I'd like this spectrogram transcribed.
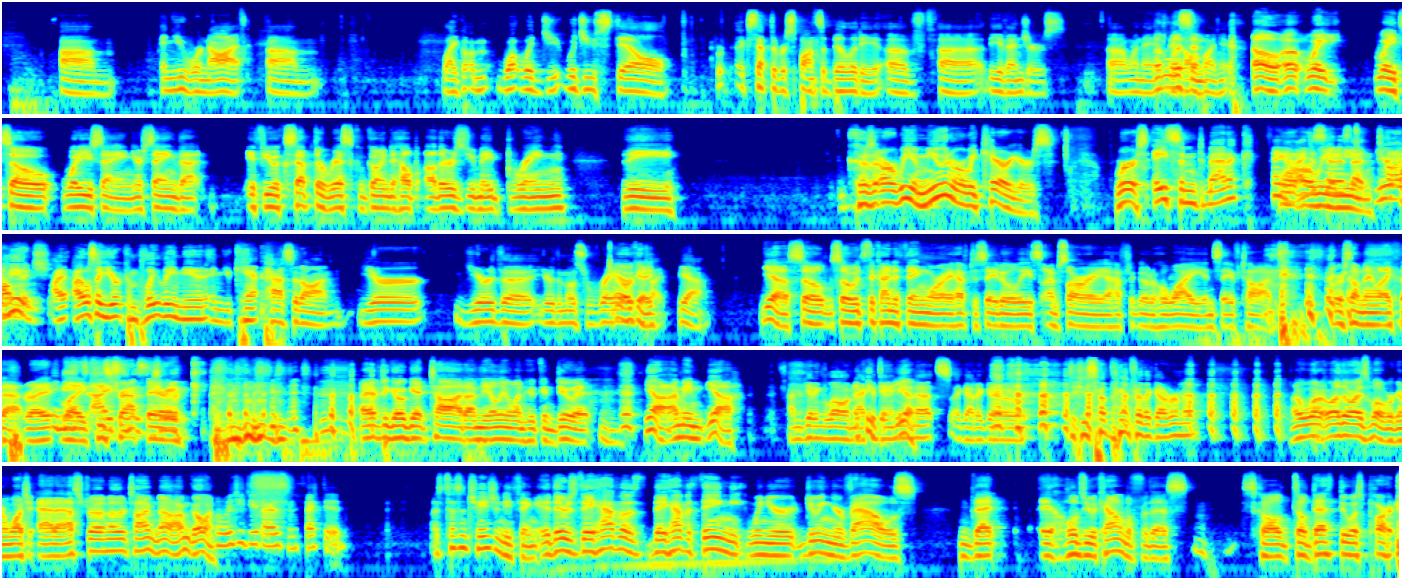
um, and you were not, um, like, um, what would you would you still accept the responsibility of uh, the Avengers uh, when they, But they listen. call upon you? Oh, oh, wait, wait. So, what are you saying? You're saying that if you accept the risk of going to help others, you may bring the. Because are we immune or are we carriers? We're asymptomatic, Hang or on, I are just we noticed immune? that You're Todd- immune. I, I will say you're completely immune and you can't pass it on. You're you're the you're the most rare Oh, okay. type. Yeah. Yeah, so so it's the kind of thing where I have to say to Elyse, "I'm sorry, I have to go to Hawaii and save Todd," or something like that, right? He needs like ice in he's trapped his there. drink. I have to go get Todd. I'm the only one who can do it. Mm-hmm. Yeah, I mean, yeah, I'm getting low on I think that- macadamia yeah. nuts. I gotta go do something for the government. What- Otherwise, what? We're gonna watch Ad Astra another time? No, I'm going. what would you do if I was infected? This doesn't change anything. There's they have a they have a thing when you're doing your vows that it holds you accountable for this. Hmm. It's called "Till Death Do Us Part."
